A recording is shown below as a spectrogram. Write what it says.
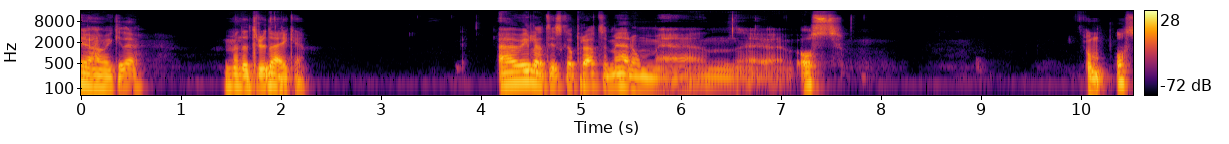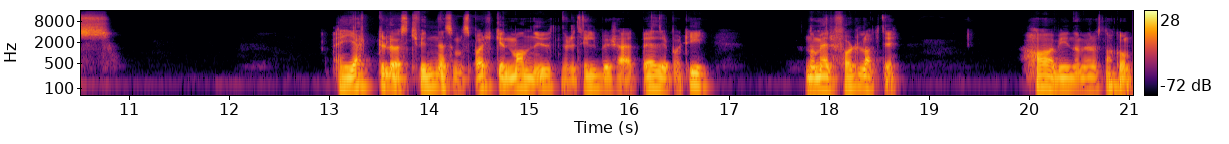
Ja, har vi ikke det? Men det trodde jeg ikke. Jeg vil at de skal prate mer om eh, oss. Om oss? En hjerteløs kvinne som sparker en mann ut når det tilbyr seg et bedre parti? Noe mer fordelaktig? Har vi noe mer å snakke om?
